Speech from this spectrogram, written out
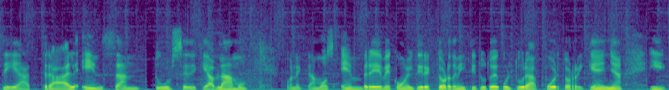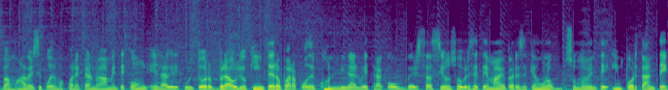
teatral en Santurce. ¿De qué hablamos? Conectamos en breve con el director del Instituto de Cultura puertorriqueña y vamos a ver si podemos conectar nuevamente con el agricultor Braulio Quintero para poder culminar nuestra conversación sobre ese tema. Me parece que es uno sumamente importante.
